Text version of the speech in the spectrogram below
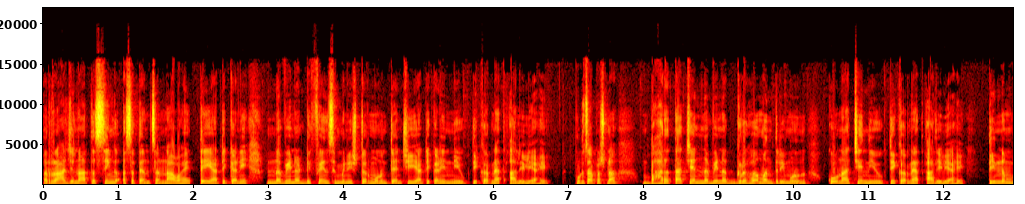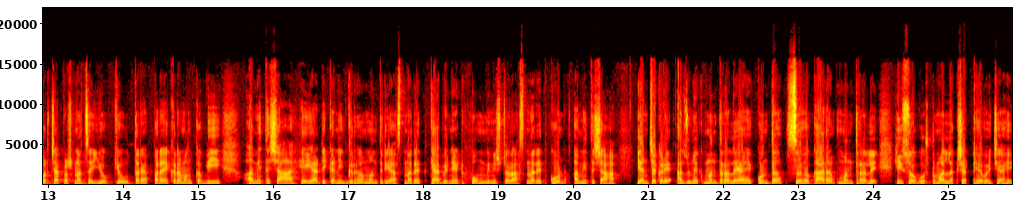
राजनाथ सिंग असं त्यांचं नाव आहे. ते या ठिकाणी नवीन डिफेन्स मिनिस्टर म्हणून त्यांची या ठिकाणी नियुक्ती करण्यात आलेली आहे. पुढचा प्रश्न भारताचे नवीन गृहमंत्री म्हणून कोणाची नियुक्ती करण्यात आलेली आहे? तीन नंबरच्या प्रश्नाचं योग्य उत्तर आहे. पर्याय क्रमांक बी अमित शहा हे या ठिकाणी गृहमंत्री असणार आहेत. कॅबिनेट होम मिनिस्टर असणार आहेत. कोण? अमित शहा. यांच्याकडे अजून एक मंत्रालय आहे. कोणतं? सहकार मंत्रालय. ही सो गोष्ट तुम्हाला लक्षात ठेवायची आहे.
